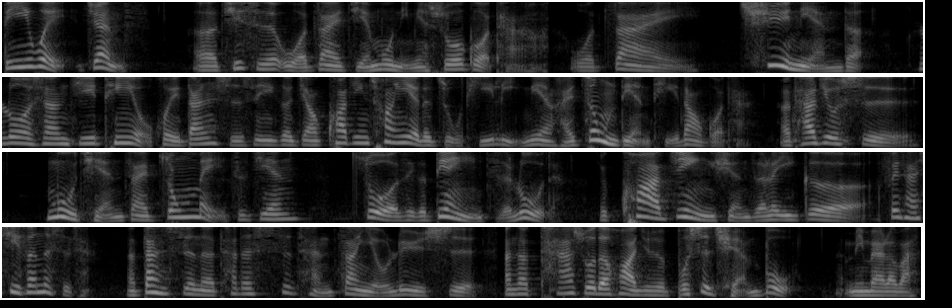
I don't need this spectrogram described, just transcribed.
第一位 James，呃，其实我在节目里面说过他哈，我在去年的洛杉矶听友会，当时是一个叫跨境创业的主题里面，还重点提到过他。呃，他就是目前在中美之间做这个电影植入的，就跨境选择了一个非常细分的市场。啊，但是呢，它的市场占有率是按照他说的话，就是不是全部，明白了吧？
